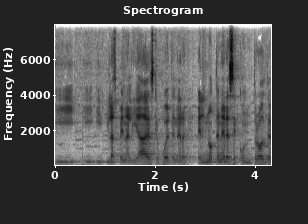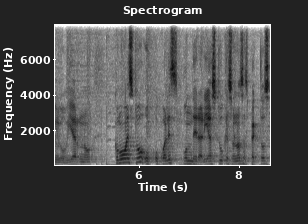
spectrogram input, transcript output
y, y, y las penalidades que puede tener el no tener ese control del gobierno, ¿Cómo ves tú o, o, cuáles ponderarías tú que son los aspectos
